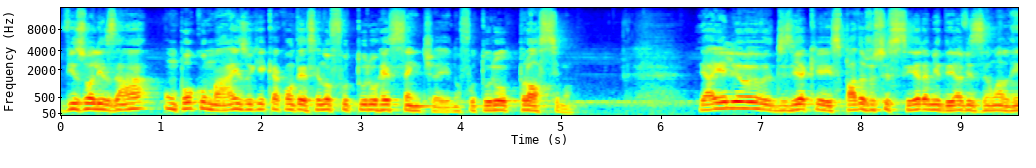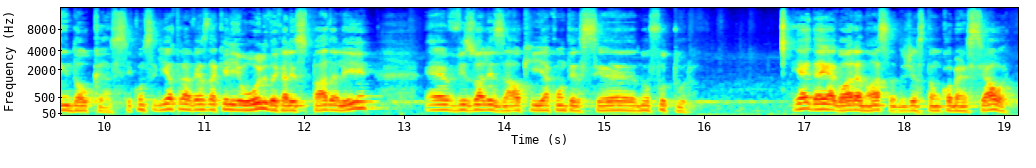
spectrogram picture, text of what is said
visualizar um pouco mais o que vai acontecer no futuro recente, aí, no futuro próximo. E aí ele dizia que espada justiceira me deu a visão além do alcance. E conseguia, através daquele olho daquela espada ali, é, visualizar o que ia acontecer no futuro. E a ideia agora nossa de gestão comercial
